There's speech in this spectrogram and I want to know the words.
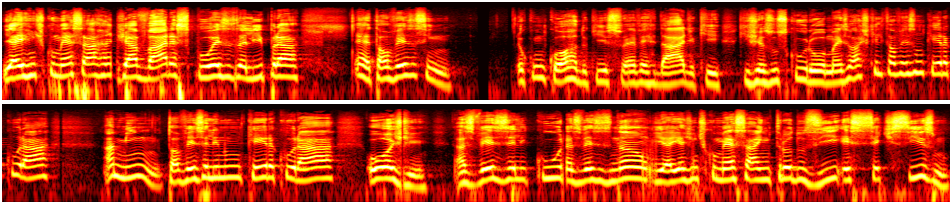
E aí a gente começa a arranjar várias coisas ali para. É, talvez assim. Eu concordo que isso é verdade, que, que Jesus curou, mas eu acho que ele talvez não queira curar a mim. Talvez ele não queira curar hoje. Às vezes ele cura, às vezes não. E aí a gente começa a introduzir esse ceticismo,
